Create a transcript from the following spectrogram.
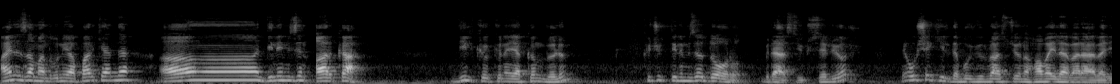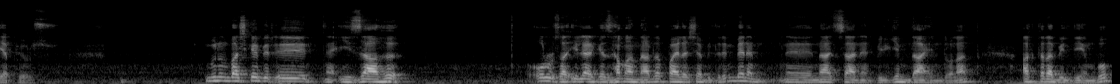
Aynı zamanda bunu yaparken de aa, dilimizin arka dil köküne yakın bölüm küçük dilimize doğru biraz yükseliyor. Ve o şekilde bu vibrasyonu havayla beraber yapıyoruz. Bunun başka bir e, izahı olursa ileriki zamanlarda paylaşabilirim. Benim e, naçizane bilgim dahilinde olan aktarabildiğim bu.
